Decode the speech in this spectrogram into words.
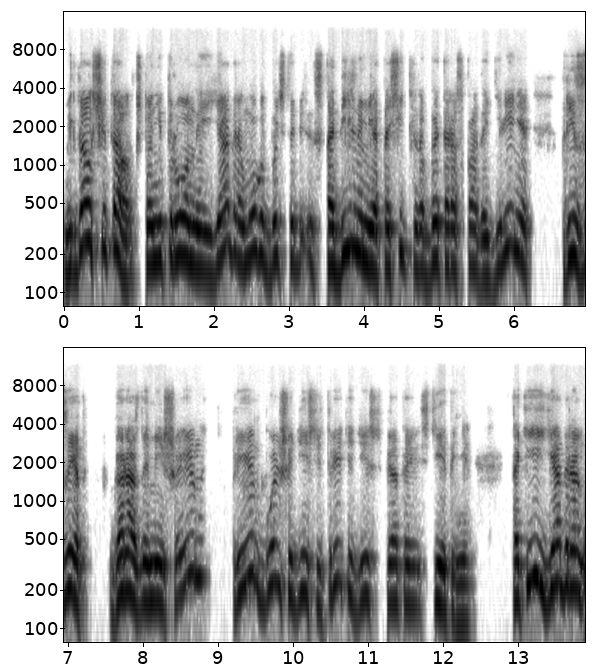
Мигдал считал, что нейтронные ядра могут быть стабильными относительно бета-распада и деления при z гораздо меньше n, при n больше 10 третьей, 10 пятой степени. Такие ядра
